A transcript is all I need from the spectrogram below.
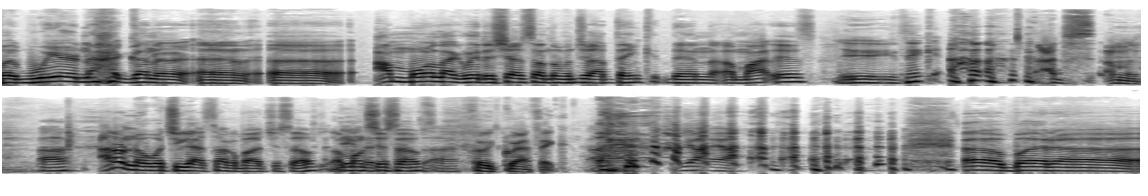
But we're not gonna. Uh, uh, I'm more likely to share something with you, I think, than Amat is. do you think? I just, I mean, I don't know what you guys talk about yourselves amongst yourselves. uh, sjukt graphic. yeah, yeah. Uh, but uh,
